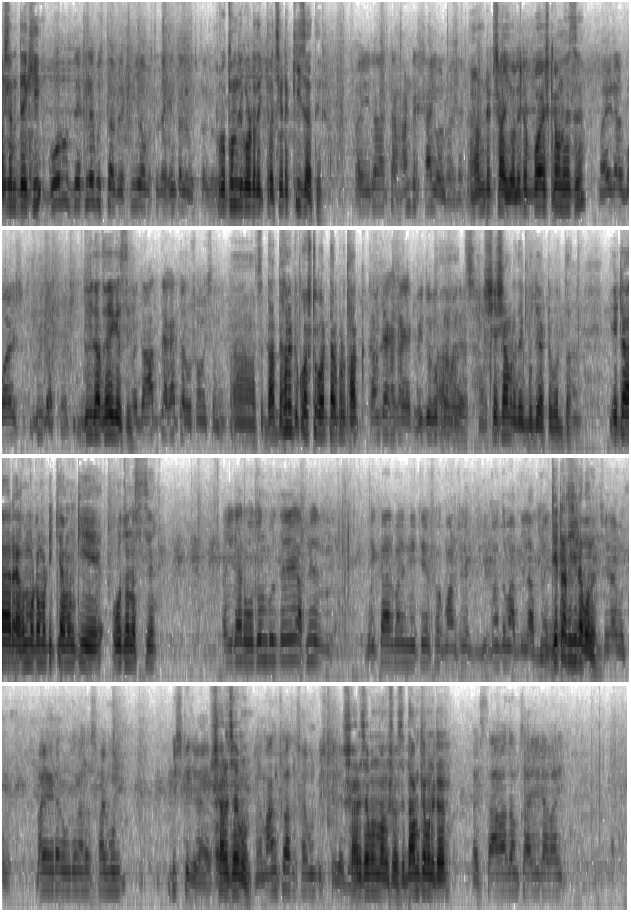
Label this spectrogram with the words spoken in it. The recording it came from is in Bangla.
আসেন দেখি। গরু দেখলে বুঝতে পারবে কি অবস্থা দেখেন তাহলে বুঝতে পারবে। প্রথম যে গরুটা দেখতে পাচ্ছি এটা কি জাতের? হান্ড্রেড শাহিওয়াল এটার বয়স কেমন হয়েছে? ভাই এটার বয়স দুই দাঁত হয়ে গেছে? আচ্ছা দাঁত দেখানো একটু কষ্টকর তারপর থাক। কারণ দেখা যাক একটা ভিডিও হোক তারপরে দেখা আচ্ছা, শেষে আমরা দেখব দু একটা করে দাঁত। এটার এখন মোটামুটি কেমন কি ওজন আসছে? এটার ওজন বলতে আপনার বেকার মানে নেটে সব মানুষের বিভ্রান্ত মাপ দিয়ে লাভ নাই। যেটা আছে সেটা বলেন। সেটা বলতে হবে। ভাই এটার ওজন আছে ছয় মন বিশ কেজি ভাই। সাড়ে ছয় মন মানে মাংস আছে ছয় মন বিশ কেজি। সাড়ে ছয় মন মাংস আছে। দাম কেমন এটার? ভাই চাওয়া দাম চাই এটা ভাই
